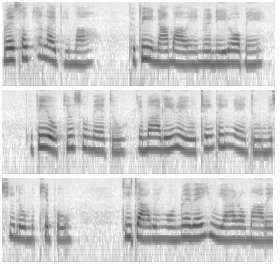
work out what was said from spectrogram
နွယ်ဆုံးဖြတ်လိုက်ပြီးမှဖဖေနားမှာပဲနွယ်နေတော့မယ်ဖဖေကိုပြုစုမဲ့သူညီမလေးတွေကိုထိမ့်သိမ့်နေသူမရှိလို့မဖြစ်ဘူးဒီတာဝန်ကိုຫນွေပဲယူရတော့မှာပဲ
